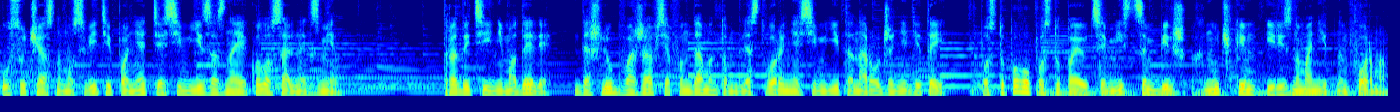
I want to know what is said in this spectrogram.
У сучасному світі поняття сім'ї зазнає колосальних змін. Традиційні моделі, де шлюб вважався фундаментом для створення сім'ї та народження дітей, поступово поступаються місцем більш гнучким і різноманітним формам.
